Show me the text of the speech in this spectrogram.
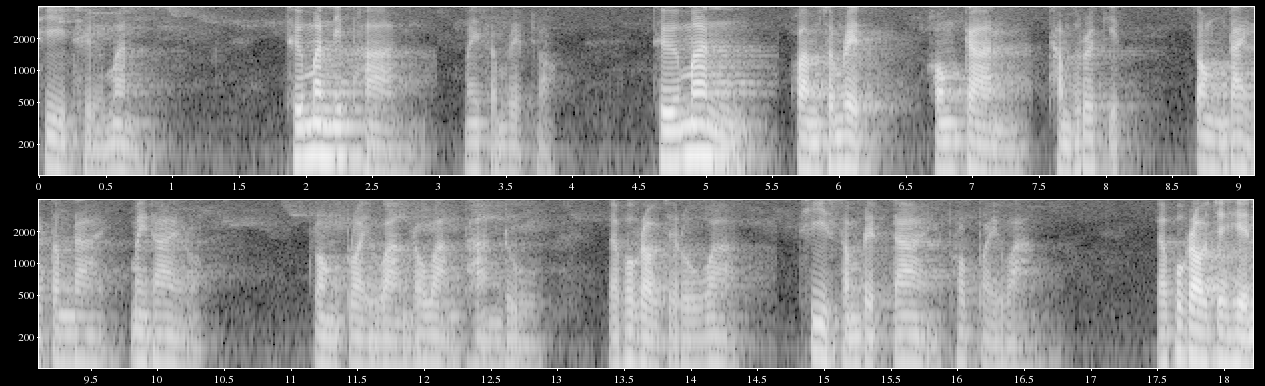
ที่ถือมั่น ถือมั่นนิพพานไม่สำเร็จหรอก ถือมั่นความสำเร็จของการทำธุรกิจต้องได้ต้องได้ไม่ได้หรอกลองปล่อยวางระหว่างทางดู แล้วพวกเราจะรู้ว่า ที่สำเร็จได้เพราะปล่อยวาง แล้วพวกเราจะเห็น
